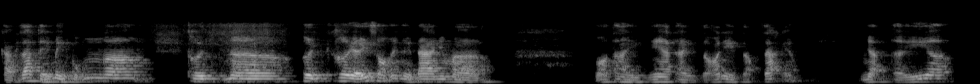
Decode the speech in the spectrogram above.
cảm giác thấy mình cũng uh, hơi uh, hơi hơi ấy so với người ta nhưng mà có thầy nghe thầy nói thì cảm giác em nhận thấy uh,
